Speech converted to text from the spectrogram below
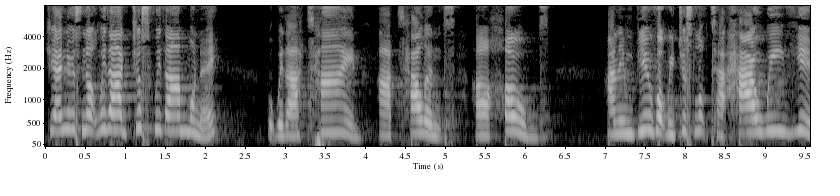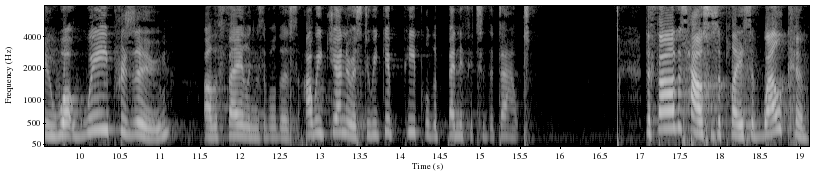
Generous not with our, just with our money, but with our time, our talents, our homes. And in view of what we just looked at, how we view what we presume are the failings of others. Are we generous? Do we give people the benefit of the doubt? The Father's house was a place of welcome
